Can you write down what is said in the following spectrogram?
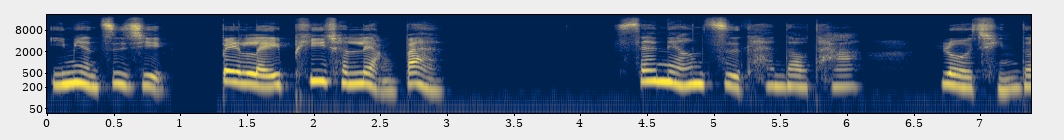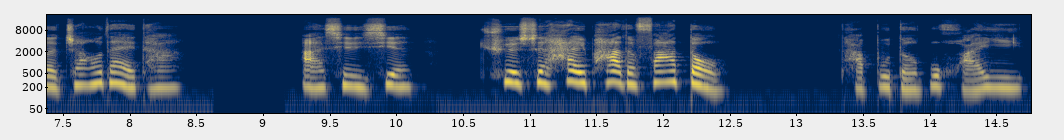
以免自己被雷劈成两半。三娘子看到他，热情的招待他。阿羡羡却是害怕的发抖，他不得不怀疑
